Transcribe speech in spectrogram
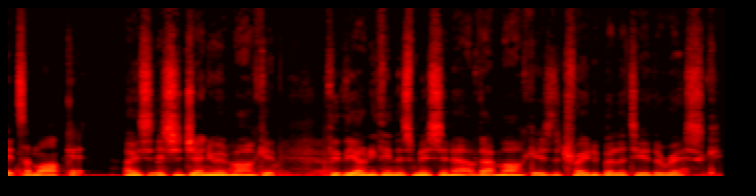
it's a market. It's, it's, a genuine market. The, the, only thing that's missing out of that market is the tradability of the risk.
